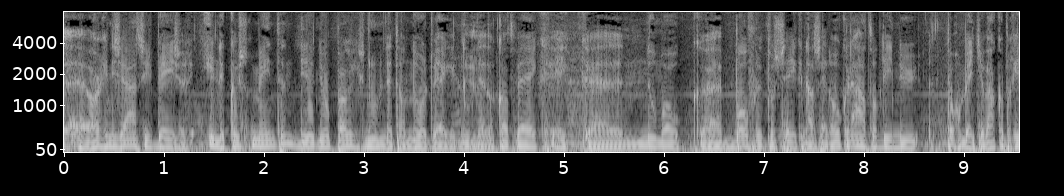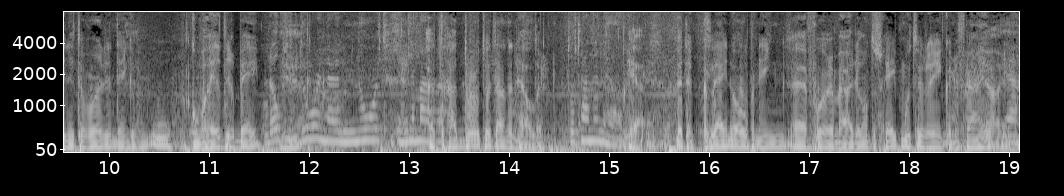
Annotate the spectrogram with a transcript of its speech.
eh, organisaties bezig in de kustgemeenten die het nu oppakken. Ik noem net al Noordwijk, ik noem net al Katwijk. Ik eh, noem ook eh, boven het Noordzeekanaal zijn er ook een aantal die nu toch een beetje wakker beginnen te worden. Denken van oeh, ik kom wel heel dichtbij. Loopt het door naar Noord helemaal? Het gaat door tot aan Den Helder. Tot aan Den Helder. Ja, met een kleine opening eh, voor Hermuiden, want de scheep moeten erin kunnen varen. Ja, Ja.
